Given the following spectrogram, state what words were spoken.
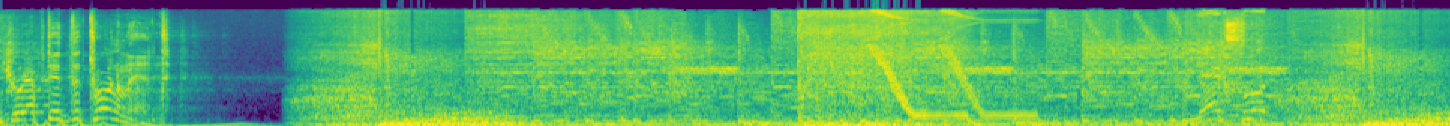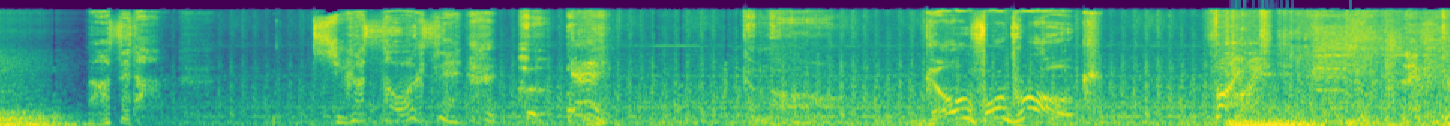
interrupted the tournament. Next look. なぜだ血が騒ぐぜ Go for broke. Fight! This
